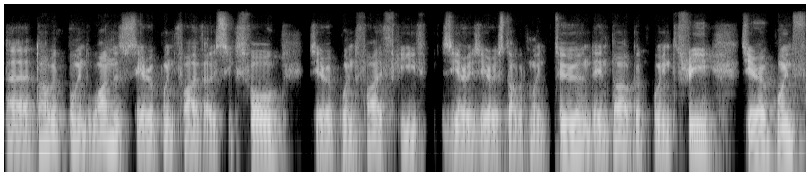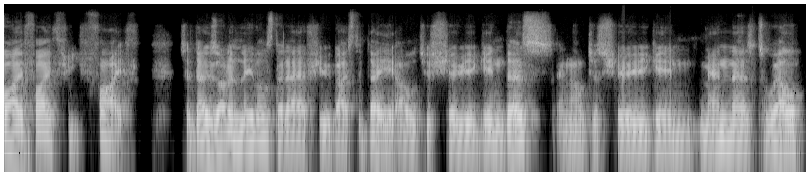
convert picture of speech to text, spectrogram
Uh, target point one is 0.5064, 0.5300 is target point two, and then target point three, 0.5535. So those are the levels that I have for you guys today. I will just show you again this, and I'll just show you again mana as well.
